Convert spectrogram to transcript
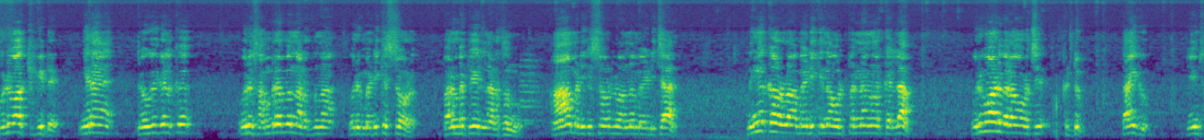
ഒഴിവാക്കിയിട്ട് ഇങ്ങനെ രോഗികൾക്ക് ഒരു സംരംഭം നടത്തുന്ന ഒരു മെഡിക്കൽ സ്റ്റോർ പനമ്പറ്റയിൽ നടത്തുന്നു. ആ മെഡിക്കൽ സ്റ്റോറിൽ വന്ന് മേടിച്ചാൽ നിങ്ങൾക്കുള്ള മേടിക്കുന്ന ഉൽപ്പന്നങ്ങൾക്കെല്ലാം ഒരുപാട് വില കുറച്ച് കിട്ടും. താങ്ക് യു ജെയിംസ്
